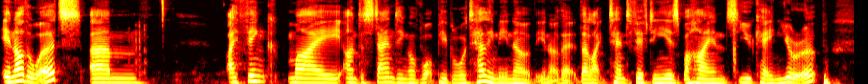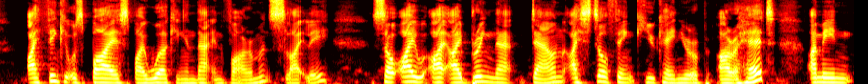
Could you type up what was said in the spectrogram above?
in other words, um, I think my understanding of what people were telling me, no, you know, they're, they're like 10 to 15 years behind UK and Europe. I think it was biased by working in that environment slightly. So I, I, I bring that down. I still think UK and Europe are ahead. I mean,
